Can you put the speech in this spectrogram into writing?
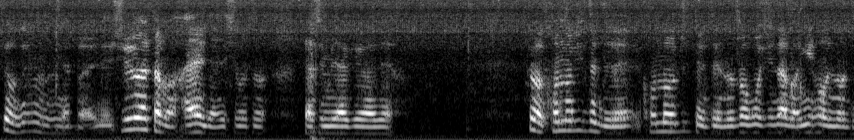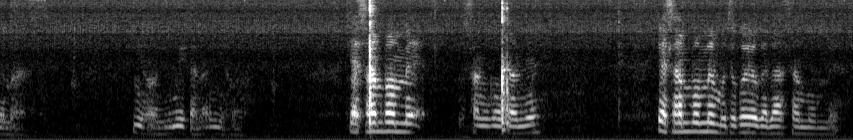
今日、うん、やっぱりね、週頭早いんだよね、仕事、休み明けはね。今日はこの時点で、ねこの時点で喉越し生2本飲んでます。2本、2かな、2本。じゃあ3本目。3号さんね。じゃあ3本目持ってこようかな、3本目。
